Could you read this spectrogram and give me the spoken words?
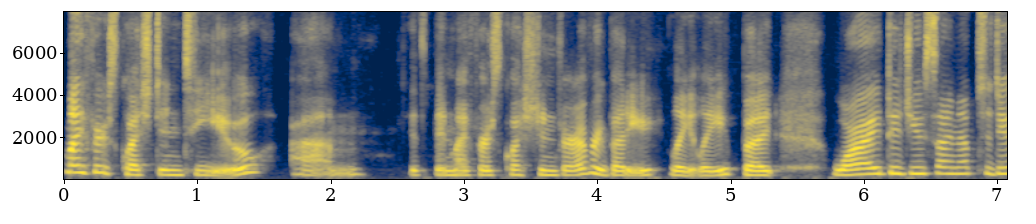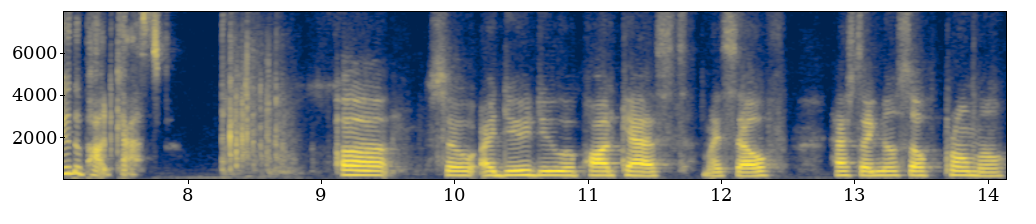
my first question to you um, it's been my first question for everybody lately, but why did you sign up to do the podcast? Uh, so I do do a podcast myself, hashtag no self promo.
